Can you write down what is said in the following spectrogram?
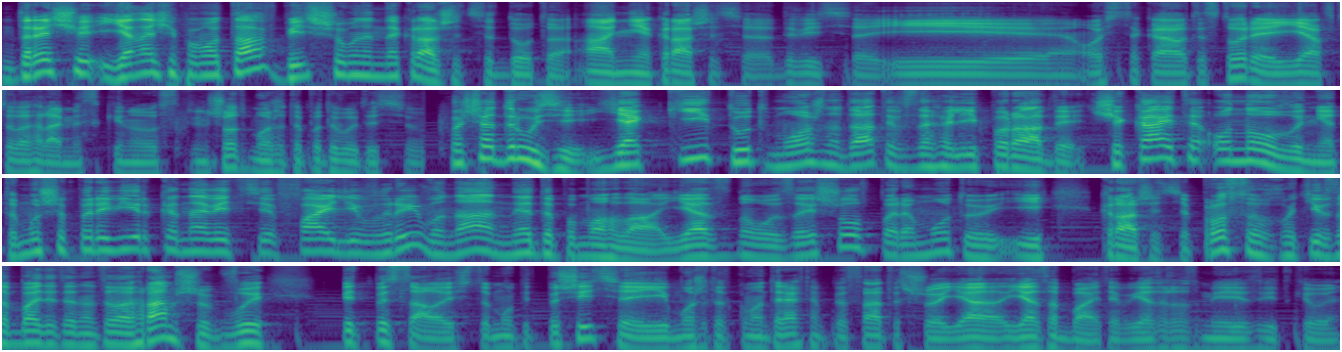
До речі, я наче помотав, більше у мене не крашиться дота. А, ні, крашиться, дивіться. І ось така от історія. Я в телеграмі скину скріншот, можете подивитися. Хоча, друзі, які тут можна дати взагалі поради? Чекайте оновлення, тому що перевірка навіть файлів гри вона не допомогла. Я знову зайшов, перемотую і крашиться. Просто хотів забайтити на телеграм, щоб ви підписались. Тому підпишіться і можете в коментарях написати, що я, я забайтив, я зрозумію, звідки ви.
